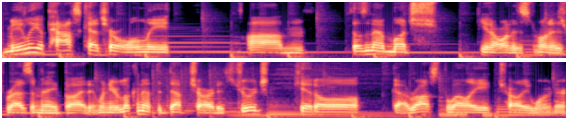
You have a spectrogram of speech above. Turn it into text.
mainly a pass catcher only. Um, doesn't have much, you know, on his on his resume. But when you're looking at the depth chart, it's George Kittle, got Ross Dwelley, Charlie Woerner.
